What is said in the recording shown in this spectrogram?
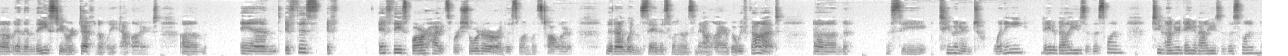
Um, and then these two are definitely outliers. Um, and if this, if if these bar heights were shorter or this one was taller, then I wouldn't say this one was an outlier. But we've got, um, let's see, 220 data values in this one, 200 data values in this one,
